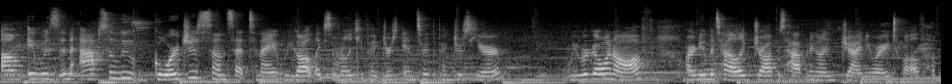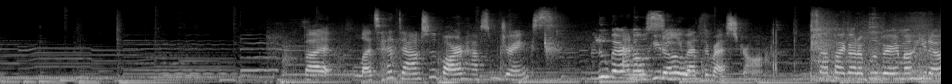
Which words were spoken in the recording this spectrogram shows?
Um, it was an absolute gorgeous sunset tonight. We got like some really cute pictures. Insert the pictures here. We were going off. Our new metallic drop is happening on January 12th. But let's head down to the bar and have some drinks. Blueberry And we'll see mojito. you at the restaurant. What's up? I got a blueberry mojito.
